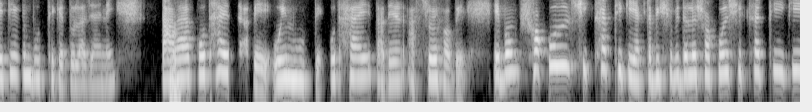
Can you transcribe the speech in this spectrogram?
এটিএম বুথ থেকে তোলা যায়নি। তারা কোথায় যাবে ওই মুহূর্তে? কোথায় তাদের আশ্রয় হবে? এবং সকল শিক্ষার্থী কি একটা বিশ্ববিদ্যালয়ের সকল শিক্ষার্থী কি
